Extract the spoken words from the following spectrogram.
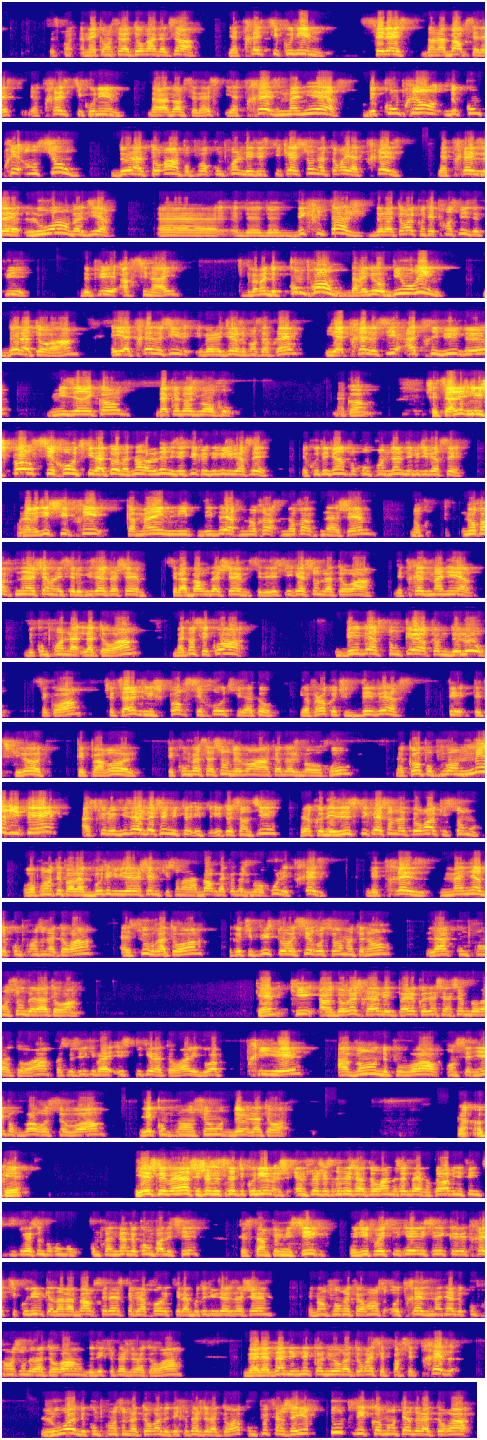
on a commencé la Torah avec ça. Il y a 13 tikkunim célestes dans la barbe céleste. Il y a 13 tikkunim dans la barbe céleste. Il y a 13 manières de, de compréhension de la Torah pour pouvoir comprendre les explications de la Torah. Il y a 13, il y a 13 euh, lois, on va dire, euh, de, décryptage de la Torah qui ont été transmises depuis, depuis Arsinaï, qui te permettent de comprendre, d'arriver au biurim de la Torah. Et il y a 13 aussi, il va le dire, je pense après, il y a 13 aussi attributs de miséricorde d'Akadosh Baruch D'accord? Chez Tzarik Lishpor, Sicho, Tfilato, et maintenant Rabbeinu nous explique le début du verset. Écoutez bien pour comprendre bien le début du verset. On avait dit Shifri, Kamaim, Liber, Nochar, Hashem. Donc, c'est le visage d'Hachem, c'est la barbe d'Hachem, c'est les explications de la Torah, les 13 manières de comprendre la, Torah. Maintenant, c'est quoi Déverse ton cœur comme de l'eau. C'est quoi? Il va falloir que tu déverses tes, tes tes paroles, tes conversations devant un Kadosh d'accord, pour pouvoir mériter à ce que le visage d'Hachem il te, il, te C'est-à-dire que les explications de la Torah qui sont représentées par la beauté du visage d'Hachem, qui sont dans la barbe d'Akadosh Baruch les 13, les 13 manières de compréhension de la Torah, elles s'ouvrent à toi et que tu puisses toi aussi recevoir maintenant la compréhension de la Torah. Qui, parce que celui qui va expliquer la Torah, il doit prier avant de pouvoir enseigner, pour pouvoir recevoir les compréhensions de la Torah. Ok. Yes, les valeurs, c'est Shosh Tikunim, M Shosh Esrim la Torah, Donc le Rav, il fait une petite explication pour qu'on comprenne bien de quoi on parle ici, que c'était un peu mystique. Il dit il faut expliquer ici que les 13 Tikunim qu'il y a dans la barbe céleste, qui est la beauté du visage d'Hachem, et ben, font référence aux 13 manières de compréhension de la Torah, de décryptage de la Torah. C'est par ces 13 lois de compréhension de la Torah, de décryptage de la Torah, qu'on peut faire jaillir tous les commentaires de la Torah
